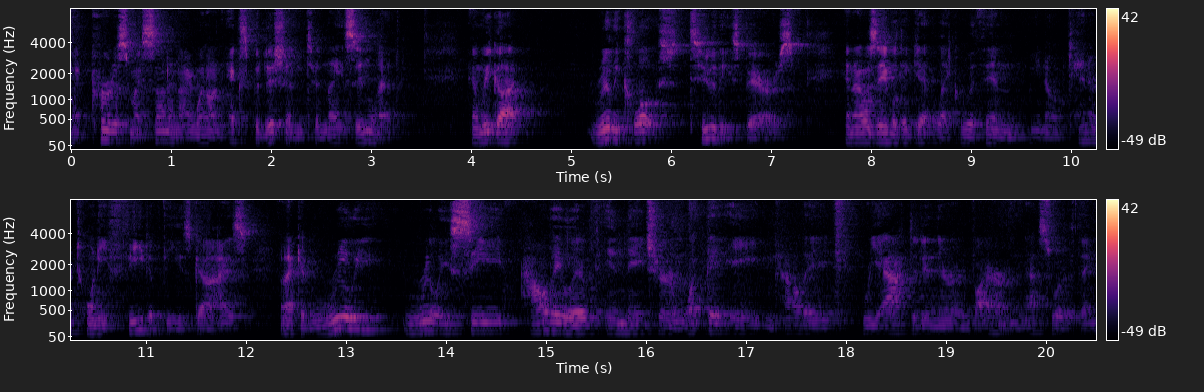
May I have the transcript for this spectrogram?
my, Curtis, my son, and I went on expedition to Knight Inlet, and we got really close to these bears, and I was able to get like within, you know, 10 or 20 feet of these guys, and I could really, really see how they lived in nature and what they ate and how they reacted in their environment and that sort of thing.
